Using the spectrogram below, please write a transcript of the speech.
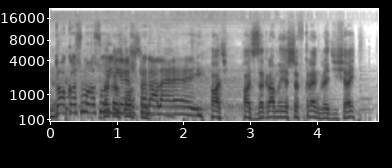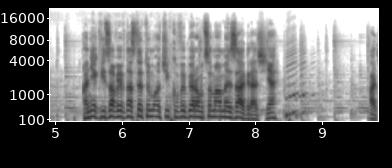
do kosmosu Do i kosmosu. jeszcze dalej. Chodź, chodź, zagramy jeszcze w kręgle dzisiaj. A niech widzowie w następnym odcinku wybiorą, co mamy zagrać, nie? Chodź.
